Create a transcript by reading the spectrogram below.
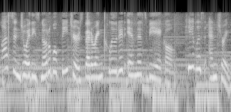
Plus, enjoy these notable features that are included in this vehicle keyless entry,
